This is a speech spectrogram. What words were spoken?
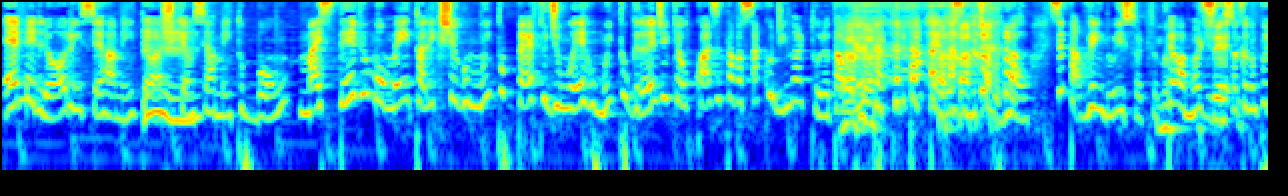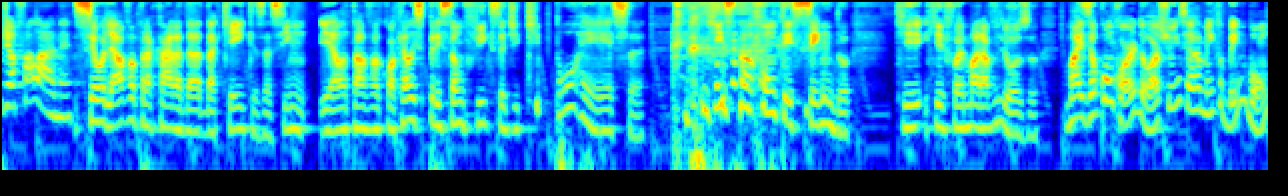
É melhor o encerramento, eu uhum. acho que é um uhum. encerramento bom. Mas teve um momento ali que chegou muito perto de um erro muito grande que eu quase tava sacudindo o Arthur. Eu tava olhando pra Arthur pra tela, assim, tipo, não, você tá vendo isso, Arthur? Pelo amor de cê, Deus, só que eu não podia falar, né? Você olhava pra cara da, da Cakes, assim, e ela tava com aquela expressão fixa de que porra é essa? O que está acontecendo? Que, que foi maravilhoso. Mas eu concordo, eu acho o encerramento bem bom.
